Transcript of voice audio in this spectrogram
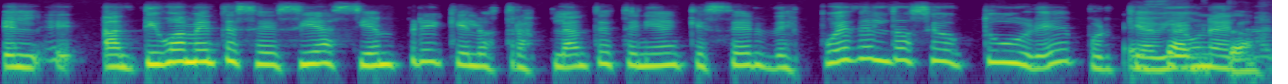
eh, antiguamente se decía siempre que los trasplantes tenían que ser después del 12 de octubre, porque había una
